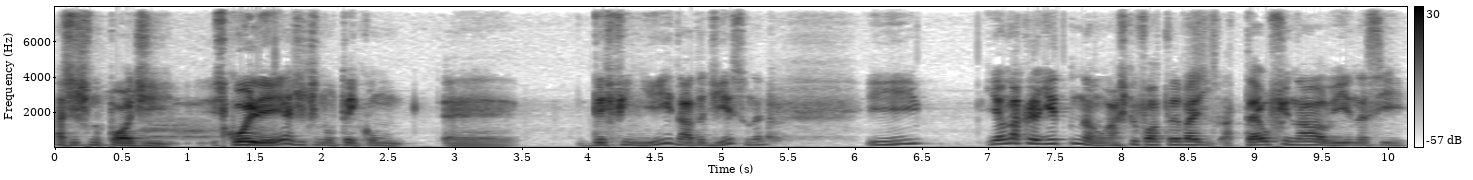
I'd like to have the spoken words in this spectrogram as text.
a gente não pode escolher, a gente não tem como é, definir nada disso, né? E, e, eu não acredito, não. Acho que o Fortaleza vai até o final ali nesse,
